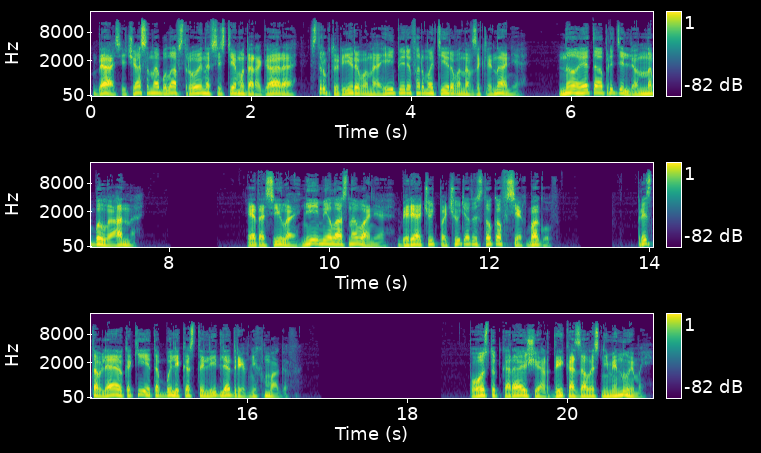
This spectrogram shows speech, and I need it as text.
Да, сейчас она была встроена в систему Дорогара, структурирована и переформатирована в заклинание, но это определенно была она. Эта сила не имела основания, беря чуть по чуть от истоков всех богов. Представляю, какие это были костыли для древних магов. Поступ карающей Орды казалась неминуемой,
